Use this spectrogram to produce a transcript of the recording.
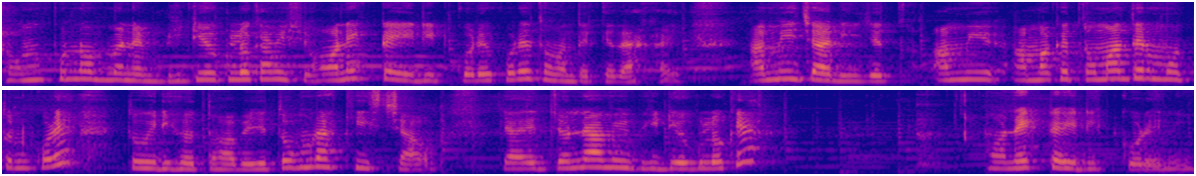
সম্পূর্ণ মানে ভিডিওগুলোকে আমি অনেকটা এডিট করে করে তোমাদেরকে দেখাই। আমি জানি যে আমি, আমাকে তোমাদের মতন করে তৈরি হতে হবে যে তোমরা কী চাও। যার জন্য আমি ভিডিওগুলোকে অনেকটা এডিট করে নিই।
